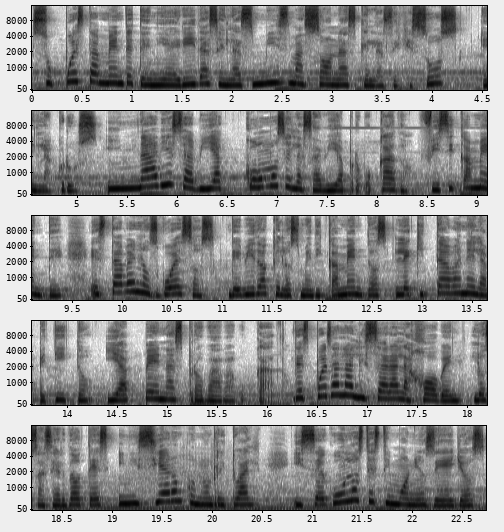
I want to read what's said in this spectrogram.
supuestamente tenía heridas en las mismas zonas que las de Jesús en la cruz y nadie sabía cómo se las había provocado. Físicamente estaba en los huesos debido a que los medicamentos le quitaban el apetito y apenas probaba bocado. Después de analizar a la joven, los sacerdotes iniciaron con un ritual y según los testimonios de ellos,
